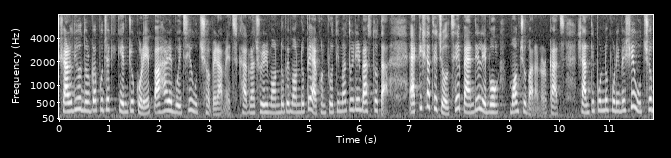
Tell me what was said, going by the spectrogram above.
শারদীয় দুর্গাপূজাকে কেন্দ্র করে পাহাড়ে বইছে উৎসবের আমেজ। খাগড়াছড়ির মণ্ডপে মণ্ডপে এখন প্রতিমা তৈরির ব্যস্ততা। একই সাথে চলছে প্যান্ডেল এবং মঞ্চ বানানোর কাজ। শান্তিপূর্ণ পরিবেশে উৎসব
